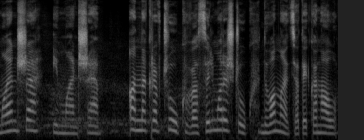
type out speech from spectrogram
менше і менше. Анна Кравчук, Василь Марищук, 12 канал.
